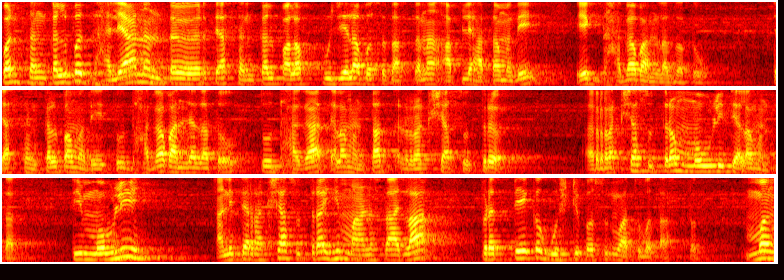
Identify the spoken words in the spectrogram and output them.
पण संकल्प झाल्यानंतर त्या संकल्पाला पूजेला बसत असताना आपल्या हातामध्ये एक धागा बांधला जातो. त्या संकल्पामध्ये तो धागा बांधला जातो. तो धागा त्याला म्हणतात रक्षासूत्र. रक्षासूत्र मौली त्याला म्हणतात. ती मौली आणि त्या रक्षासूत्र ही माणसाला प्रत्येक गोष्टीपासून वाचवत असतात मग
